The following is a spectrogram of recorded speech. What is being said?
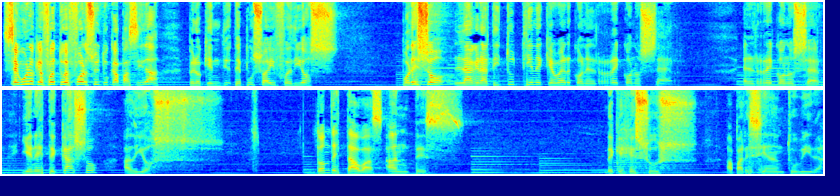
Seguro que fue tu esfuerzo y tu capacidad, pero quien te puso ahí fue Dios. Por eso la gratitud tiene que ver con el reconocer, el reconocer, y en este caso a Dios. ¿Dónde estabas antes de que Jesús apareciera en tu vida?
